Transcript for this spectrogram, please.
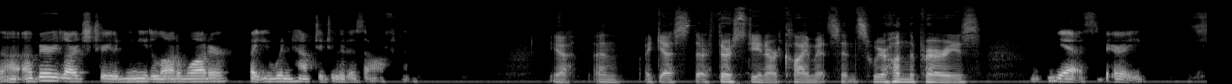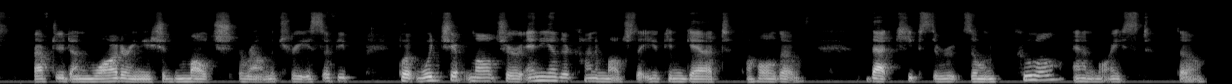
uh, a very large tree would need a lot of water but you wouldn't have to do it as often. Yeah and i guess they're thirsty in our climate since we're on the prairies. Yes very. After you're done watering, you should mulch around the trees. So if you put wood chip mulch or any other kind of mulch that you can get a hold of, that keeps the root zone cool and moist. So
